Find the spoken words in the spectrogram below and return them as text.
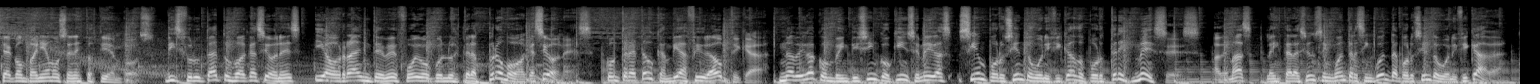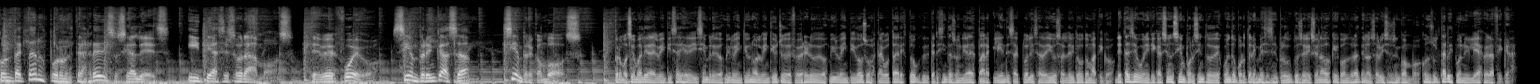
Te acompañamos en estos tiempos. Disfruta tus vacaciones y ahorra en TV Fuego con nuestra promo vacaciones. Contrata o cambia a fibra óptica. Navega con 25 o 15 megas 100% bonificado por 3 meses. Además, la instalación se encuentra 50% bonificada. Contactanos por nuestras redes sociales y te asesoramos. TV Fuego. Siempre en casa, siempre con vos. Promoción válida del 26 de diciembre de 2021 al 28 de febrero de 2022 o hasta agotar stock de 300 unidades para clientes actuales adheridos al débito automático. Detalles de bonificación 100% de descuento por 3 meses en productos seleccionados que contraten los servicios en combo. Consultar disponibilidad gráfica.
